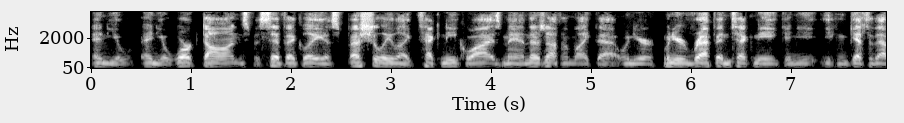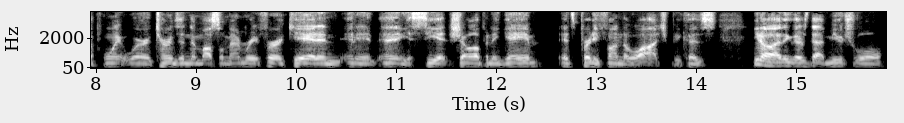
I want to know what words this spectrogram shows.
and you and you worked on specifically especially like technique wise man there's nothing like that. When you're when you're repping technique and you, you can get to that point where it turns into muscle memory for a kid and and, it, and you see it show up in a game it's pretty fun to watch because you know i think there's that mutual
